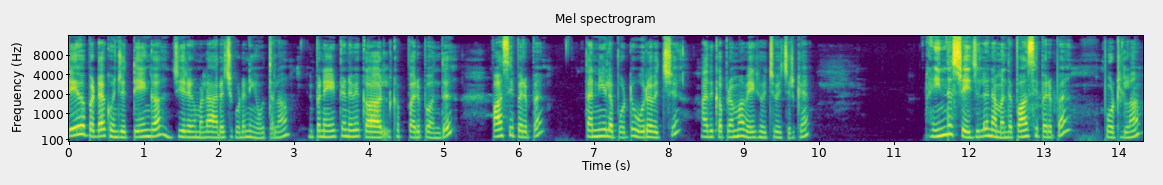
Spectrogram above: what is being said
தேவைப்பட்டால் கொஞ்சம் தேங்காய் ஜீரகமெல்லாம் அரைச்சி கூட நீங்கள் ஊற்றலாம் இப்போ நான் ஏற்கனவே கால் கப் பருப்பை வந்து பாசி பருப்பை தண்ணியில் போட்டு ஊற வச்சு அதுக்கப்புறமா வேக வச்சு வச்சுருக்கேன். இந்த ஸ்டேஜில் நம்ம அந்த பாசி பருப்பை போட்டுடலாம்.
